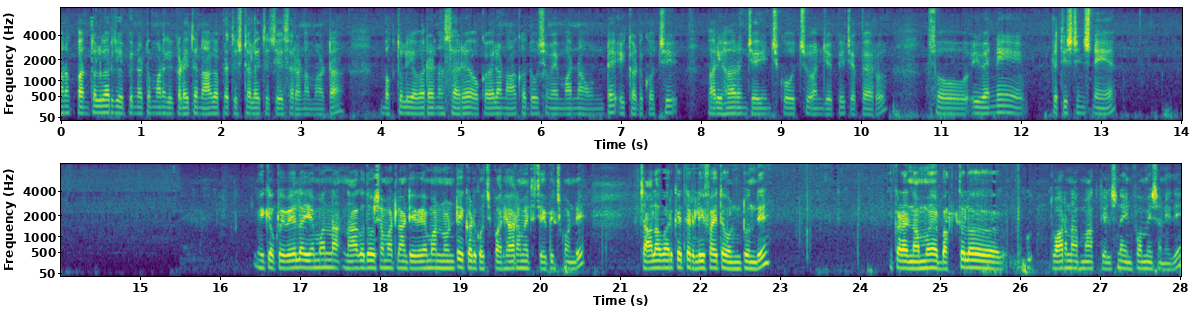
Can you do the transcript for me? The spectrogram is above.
మనకు పంతులు గారు చెప్పినట్టు మనకి ఇక్కడైతే నాగ ప్రతిష్టలు అయితే చేశారన్నమాట. భక్తులు ఎవరైనా సరే ఒకవేళ నాగదోషం ఏమన్నా ఉంటే ఇక్కడికి వచ్చి పరిహారం చేయించుకోవచ్చు అని చెప్పి చెప్పారు. సో ఇవన్నీ ప్రతిష్ఠించినయే. మీకు ఒకవేళ ఏమన్నా నాగదోషం అట్లాంటివి ఏమన్నా ఉంటే ఇక్కడికి వచ్చి పరిహారం అయితే చేయించుకోండి. చాలా వరకు అయితే రిలీఫ్ అయితే ఉంటుంది. ఇక్కడ నమ్మే భక్తుల ద్వారా నాకు మాకు తెలిసిన ఇన్ఫర్మేషన్ ఇది.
